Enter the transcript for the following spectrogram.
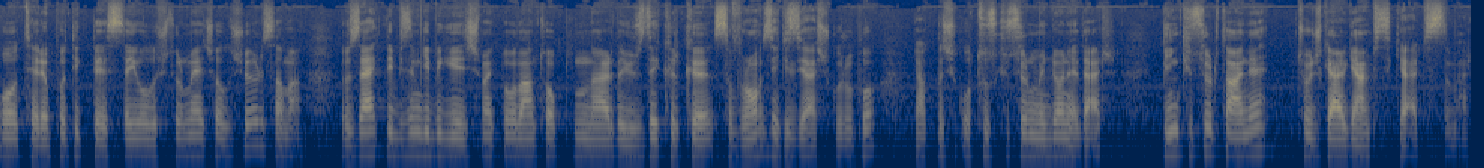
o terapotik desteği oluşturmaya çalışıyoruz ama özellikle bizim gibi gelişmekte olan toplumlarda %40'ı 0-18 yaş grubu yaklaşık 30 küsür milyon eder. Bin küsür tane çocuk ergen psikiyatristi var.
